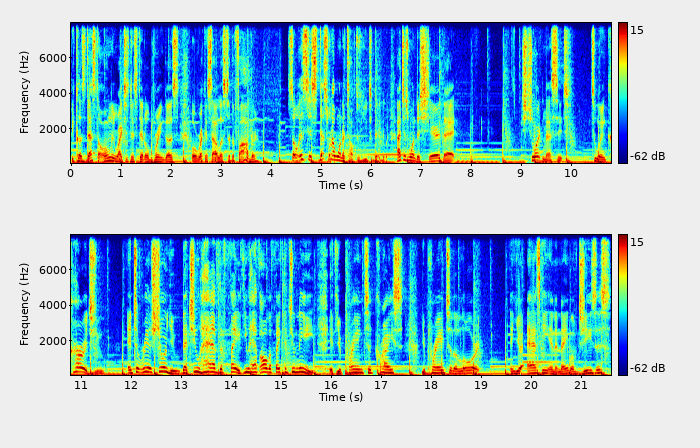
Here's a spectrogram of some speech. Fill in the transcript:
because that's the only righteousness that'll bring us or reconcile us to the Father. So it's just that's what I want to talk to you today. I just wanted to share that short message to encourage you and to reassure you that you have the faith. You have all the faith that you need. If you're praying to Christ, you're praying to the Lord, and you're asking in the name of Jesus,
